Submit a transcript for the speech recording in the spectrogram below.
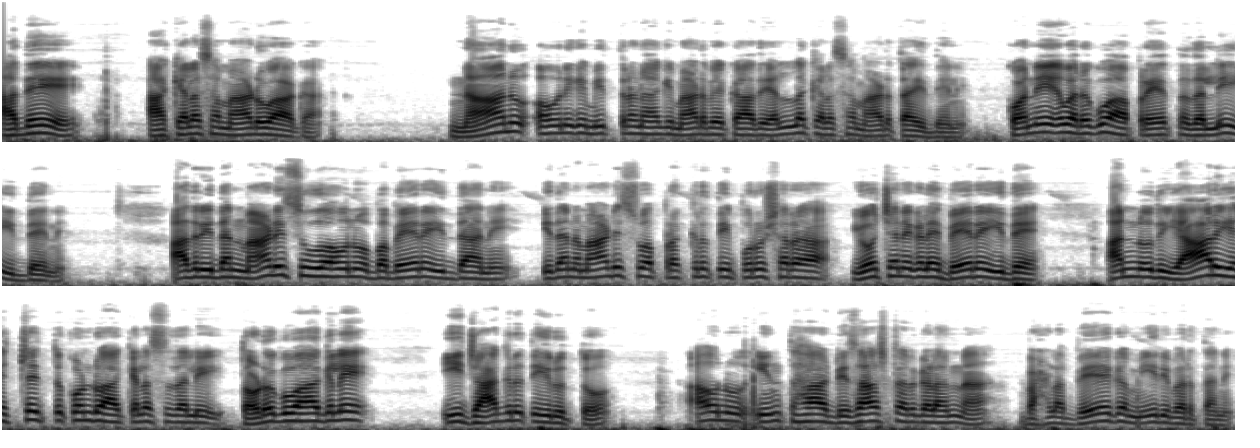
ಅದೇ ಆ ಕೆಲಸ ಮಾಡುವಾಗ ನಾನು ಅವನಿಗೆ ಮಿತ್ರನಾಗಿ ಮಾಡಬೇಕಾದ ಎಲ್ಲ ಕೆಲಸ ಮಾಡ್ತಾ ಇದ್ದೇನೆ. ಕೊನೆಯವರೆಗೂ ಆ ಪ್ರಯತ್ನದಲ್ಲಿ ಇದ್ದೇನೆ. ಆದರೆ ಇದನ್ನು ಮಾಡಿಸುವವನು ಒಬ್ಬ ಬೇರೆ ಇದ್ದಾನೆ. ಇದನ್ನು ಮಾಡಿಸುವ ಪ್ರಕೃತಿ ಪುರುಷರ ಯೋಚನೆಗಳೇ ಬೇರೆ ಇದೆ. ಅನ್ನೋದು ಯಾರು ಎಚ್ಚೆತ್ತುಕೊಂಡು ಆ ಕೆಲಸದಲ್ಲಿ ತೊಡಗುವಾಗಲೇ ಈ ಜಾಗೃತಿ ಇರುತ್ತೋ ಅವನು ಇಂತಹ ಡಿಸಾಸ್ಟರ್ಗಳನ್ನು ಬಹಳ ಬೇಗ ಮೀರಿ ಬರ್ತಾನೆ.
